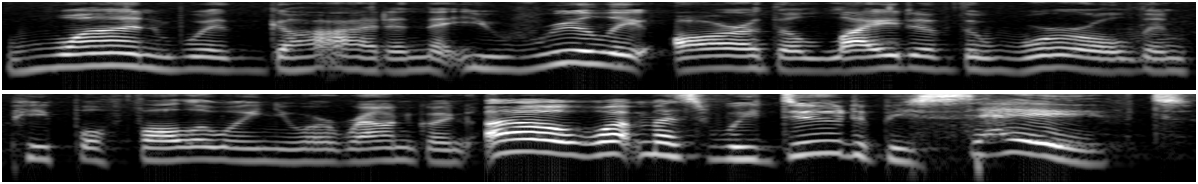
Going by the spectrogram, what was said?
one with God and that you really are the light of the world and people following you around going, Oh, what must we do to be saved?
